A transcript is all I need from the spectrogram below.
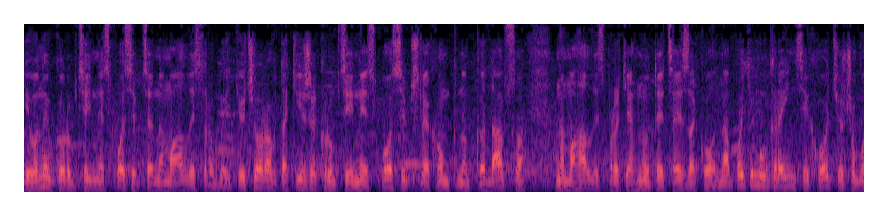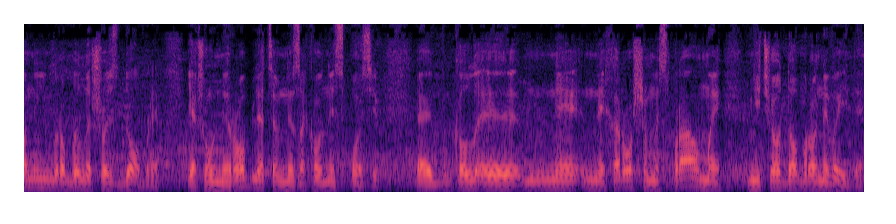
І вони в корупційний спосіб це намагались робити. Вчора в такий же корупційний спосіб, шляхом кнопкодавства, намагались протягнути цей закон. А потім українці хочуть, щоб вони їм робили щось добре, якщо вони роблять це в незаконний спосіб. Е, Коли е, не, справами нічого доброго не вийде.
